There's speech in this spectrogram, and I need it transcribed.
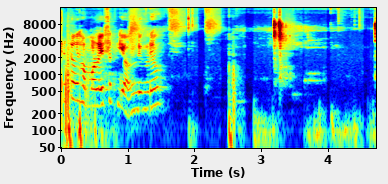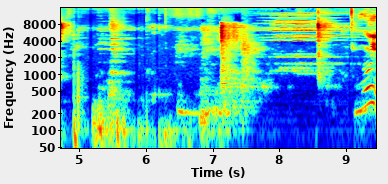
ฉันต้องทำอะไรสักอย่างหนึ่งแล้วเฮ้ย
